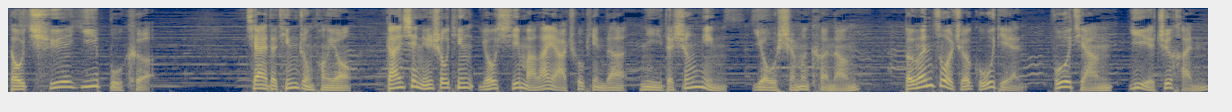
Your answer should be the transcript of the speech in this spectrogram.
都缺一不可。亲爱的听众朋友，感谢您收听由喜马拉雅出品的《你的生命有什么可能》，本文作者古典播讲叶之痕。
